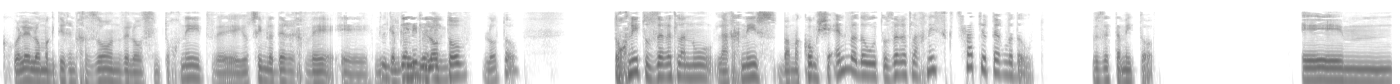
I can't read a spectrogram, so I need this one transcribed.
כולל לא מגדירים חזון ולא עושים תוכנית, ויוצאים לדרך ומתגלגלים, לא מתגלגלים. טוב, לא טוב. תוכנית עוזרת לנו להכניס, במקום שאין ודאות, עוזרת להכניס קצת יותר ודאות, וזה תמיד טוב. אמ,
